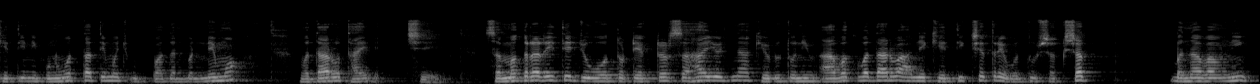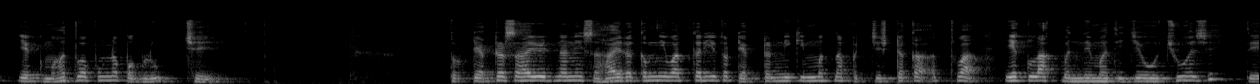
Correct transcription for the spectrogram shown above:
ખેતીની ગુણવત્તા તેમજ ઉત્પાદન બંનેમાં વધારો થાય છે. સમગ્ર રીતે જુઓ તો ટ્રેક્ટર સહાય યોજના ખેડૂતોની આવક વધારવા અને ખેતી ક્ષેત્રે વધુ સક્ષત બનાવવાની એક મહત્વપૂર્ણ પગલું છે. તો ટ્રેક્ટર સહાય યોજનાની સહાય રકમની વાત કરીએ તો ટ્રેક્ટરની કિંમતના પચીસ ટકા અથવા એક લાખ બંનેમાંથી જે ઓછું હશે તે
